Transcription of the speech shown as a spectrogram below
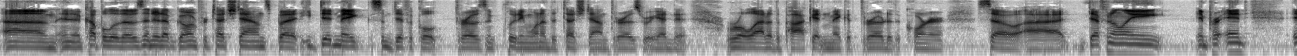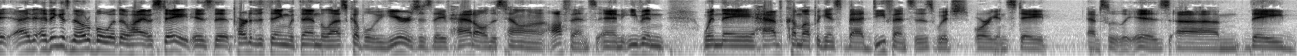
um, and a couple of those ended up going for touchdowns, but he did make some difficult throws, including one of the touchdown throws where he had to roll out of the pocket and make a throw to the corner. So uh, definitely. Imp- I, I think it's notable with Ohio State is that part of the thing with them the last couple of years is they've had all this talent on offense, and even when they have come up against bad defenses, which Oregon State absolutely is, um, they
